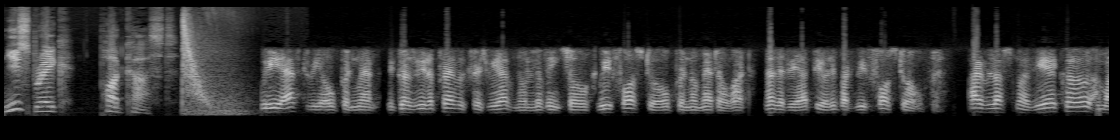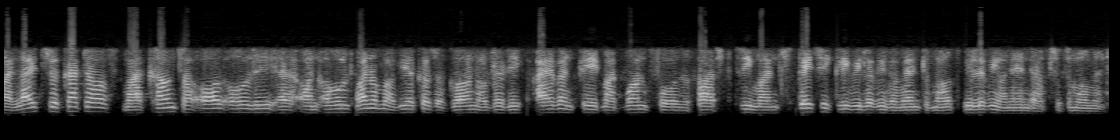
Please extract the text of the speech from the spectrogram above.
Newsbreak podcast. We have to be open, man, because we're a private church. We have no living, so we're forced to open no matter what. Not that we're it, but we're forced to open. I've lost my vehicle. My lights were cut off. My accounts are all oldie, uh, on old. One of my vehicles are gone already. I haven't paid my bond for the past three months. Basically, we're living from hand to mouth. We're living on end ups at the moment.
